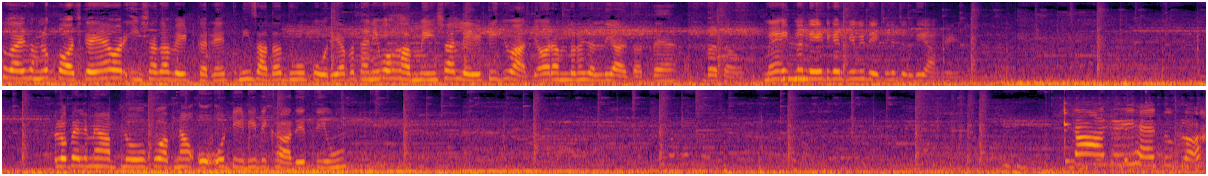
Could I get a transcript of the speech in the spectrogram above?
गाइस हम लोग पहुँच गए हैं और ईशा का वेट कर रहे हैं। इतनी ज़्यादा धूप हो रही है। पता नहीं वो हमेशा लेट ही क्यों आते हैं और हम दोनों जल्दी आ जाते हैं। बताओ। मैं इतना लेट करके भी देख ली जल्दी आ गई। चलो पहले मैं आप लोगों को अपना ओ ओ टी डी दिखा देती हूँ। आ गई है तू ब्लॉग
